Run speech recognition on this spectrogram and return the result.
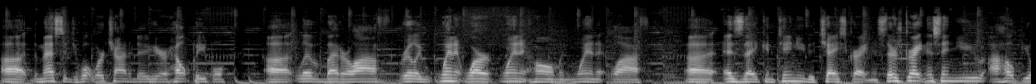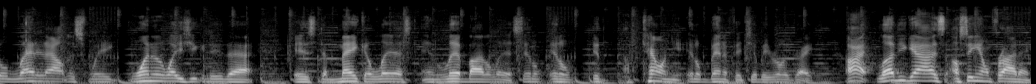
uh, the message of what we're trying to do here, help people uh, live a better life, really win at work, win at home, and win at life uh, as they continue to chase greatness. There's greatness in you. I hope you'll let it out this week. One of the ways you can do that is to make a list and live by the list. It'll, it'll, it, I'm telling you, it'll benefit you. It'll be really great. All right. Love you guys. I'll see you on Friday.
